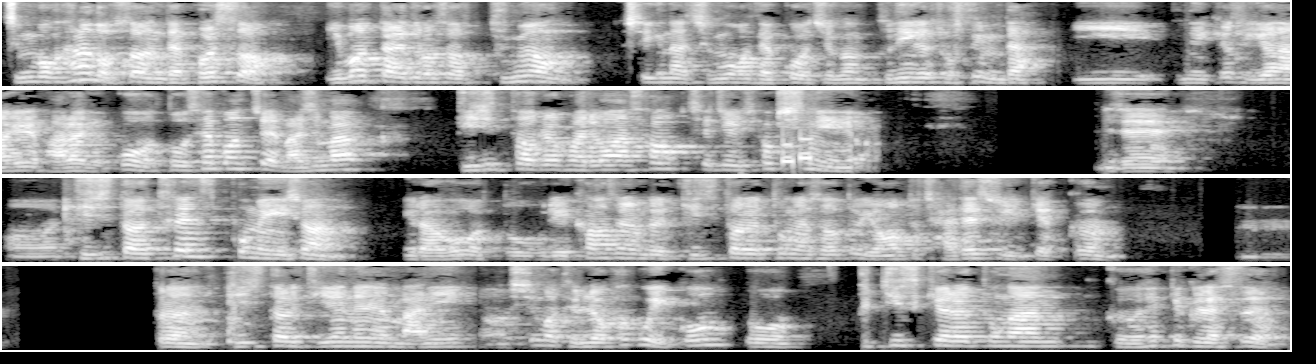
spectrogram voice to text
증모가 하나도 없었는데 벌써 이번 달 들어서 두 명씩이나 증모가 됐고 지금 분위기가 좋습니다. 이 분위기 계속 이어나기를 바라겠고 또 세 번째 마지막 디지털을 활용한 사업 체질 혁신이에요. 이제 어, 디지털 트랜스포메이션이라고 또 우리 카운슬러들 디지털을 통해서 또 영업도 잘 될 수 있게끔 음, 그런 디지털 DNA를 많이 어, 심어 드리려고 하고 있고 또 뷰티 스퀘어를 통한 그 해피글래스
